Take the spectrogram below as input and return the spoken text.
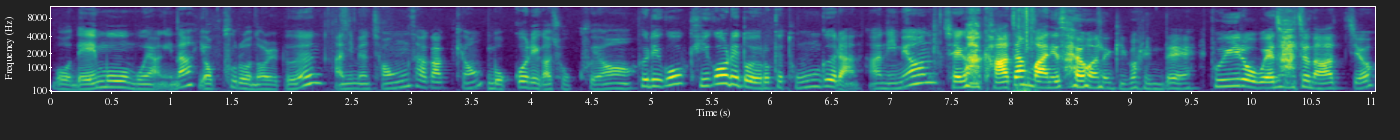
뭐 네모 모양이나 옆으로 넓은 아니면 정사각형 목걸이가 좋고요. 그리고 귀걸이도 이렇게 동그란 아니면 제가 가장 많이 사용하는 귀걸이인데 브이로그에 자주 나왔죠?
